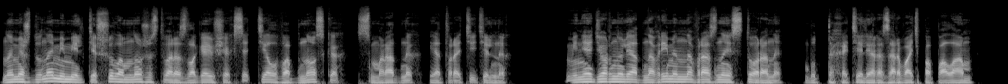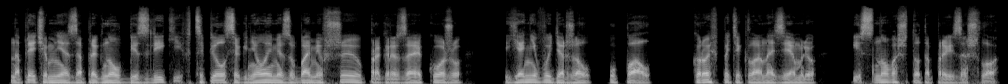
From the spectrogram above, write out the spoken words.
но между нами мельтешило множество разлагающихся тел в обносках, смрадных и отвратительных. Меня дернули одновременно в разные стороны, будто хотели разорвать пополам. На плечи мне запрыгнул безликий, вцепился гнилыми зубами в шею, прогрызая кожу. Я не выдержал, упал. Кровь потекла на землю, и снова что-то произошло.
